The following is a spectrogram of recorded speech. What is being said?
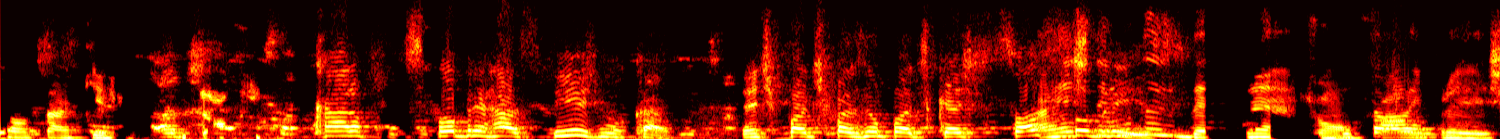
soltar aqui. Cara, sobre racismo, cara, a gente pode fazer um podcast só a sobre isso. Ideias, né, João? Então, Fala aí pra eles.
